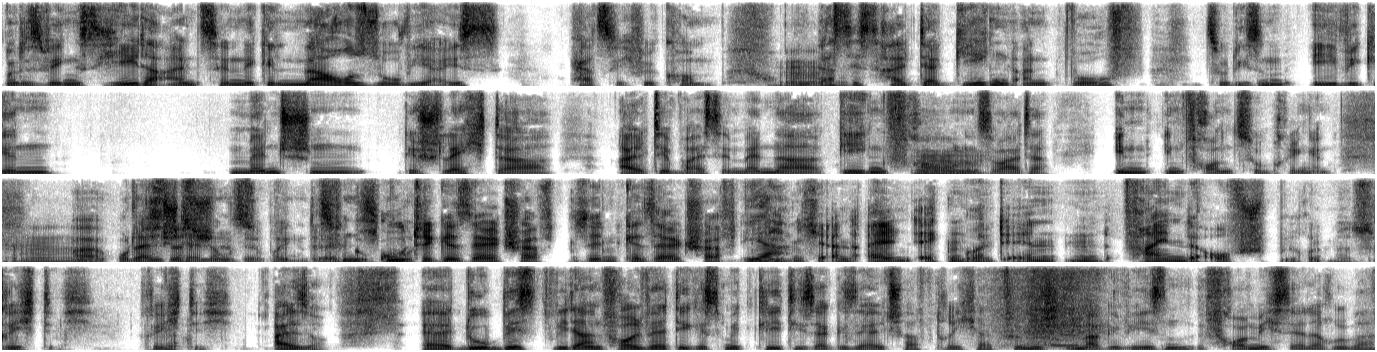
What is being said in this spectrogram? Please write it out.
Und deswegen ist jeder Einzelne genauso, wie er ist, herzlich willkommen. Und das mhm. ist halt der Gegenentwurf zu diesem ewigen Menschen, Geschlechter, alte weiße Männer gegen Frauen mhm. und so weiter in, in Front zu bringen mhm. äh, oder in Stellung zu bringen. Das finde ich Gute gut. Gesellschaften sind Gesellschaften, ja. die nicht an allen Ecken und Enden Feinde aufspüren müssen. Richtig. Richtig. Ja. Also, äh, du bist wieder ein vollwertiges Mitglied dieser Gesellschaft, Richard, für mich immer gewesen. Ich freue mich sehr darüber.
